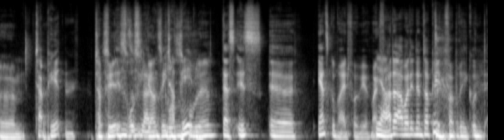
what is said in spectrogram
Ähm, Tapeten. Tapeten ist sind Russland ein ganz großes Tapeten? Problem. Das ist äh, ernst gemeint von mir. Mein Ja. Vater arbeitet in der Tapetenfabrik und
